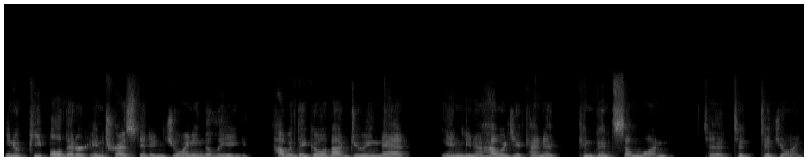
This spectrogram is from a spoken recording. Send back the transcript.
you know people that are interested in joining the league? How would they go about doing that? And you know how would you kind of convince someone to to to join?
